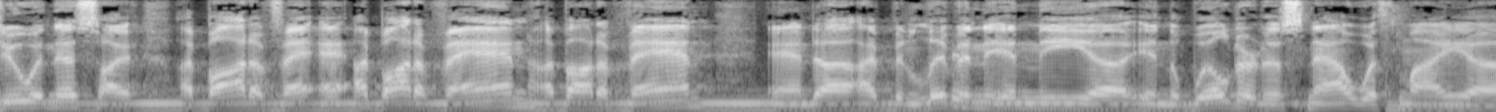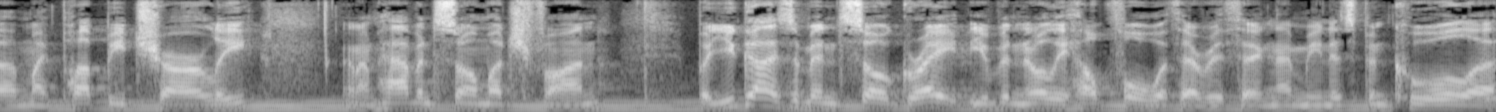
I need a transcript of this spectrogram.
doing this. I, I bought a van. I bought a van. I bought a van, and uh, I've been living in the uh, in the wilderness now with my uh, my puppy Charlie, and I'm having so much fun. But you guys have been so great. You've been really helpful with everything. I mean, it's been cool. Uh,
